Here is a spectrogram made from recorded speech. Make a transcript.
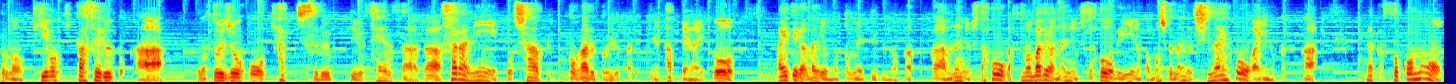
その気を利かせるとか、そういう情報をキャッチするっていうセンサーが、さらにこうシャープに尖るというかですね、立ってないと、相手が何を求めているのかとか、何をした方が、その場では何をした方がいいのか、もしくは何をしない方がいいのかとか、なんかそこの、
